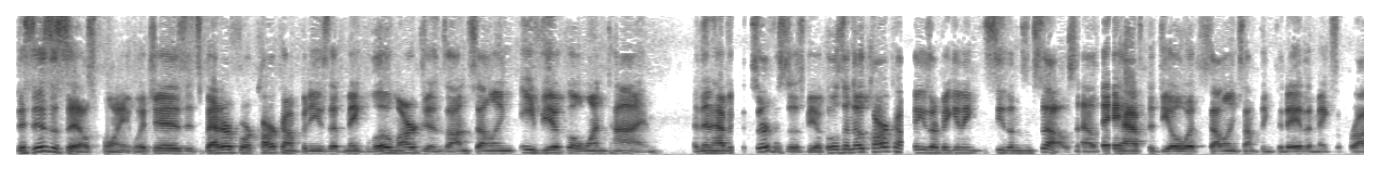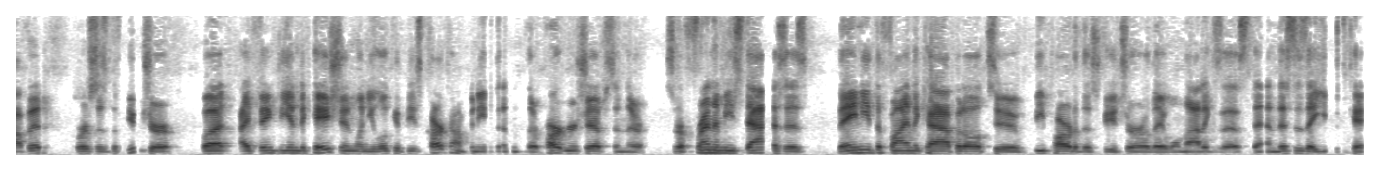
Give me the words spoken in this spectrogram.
This is a sales point, which is it's better for car companies that make low margins on selling a vehicle one time and then having to service those vehicles. And no car companies are beginning to see them themselves. Now they have to deal with selling something today that makes a profit versus the future. But I think the indication when you look at these car companies and their partnerships and their sort of frenemy statuses, they need to find the capital to be part of this future or they will not exist. And this is a use case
